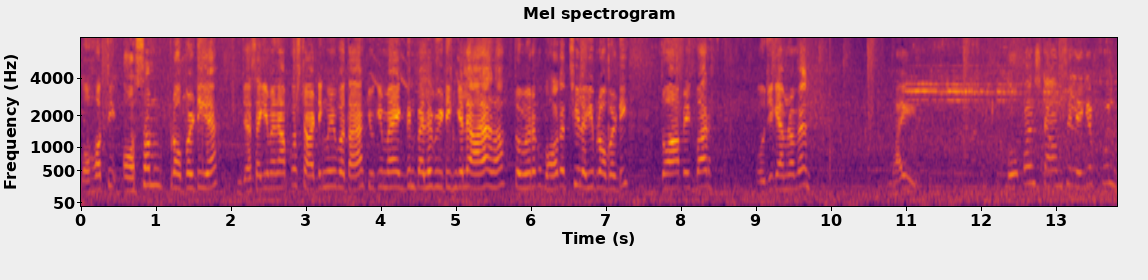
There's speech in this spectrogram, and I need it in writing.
बहुत ही औसम प्रॉपर्टी है। जैसा कि मैंने आपको स्टार्टिंग में भी बताया, क्योंकि मैं एक दिन पहले मीटिंग के लिए आया था तो मेरे को बहुत अच्छी लगी प्रॉपर्टी तो आप एक बार ओजी कैमरामैन भाई ओपन स्टाम से लेके फुल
